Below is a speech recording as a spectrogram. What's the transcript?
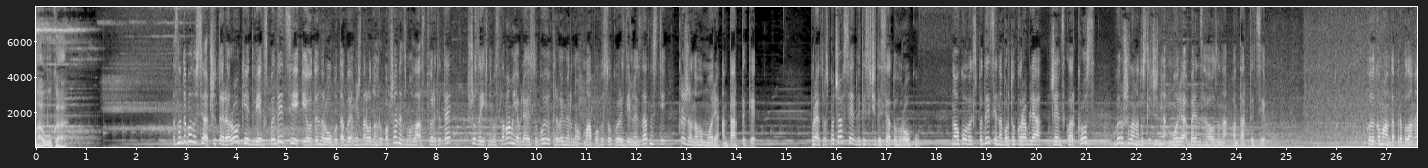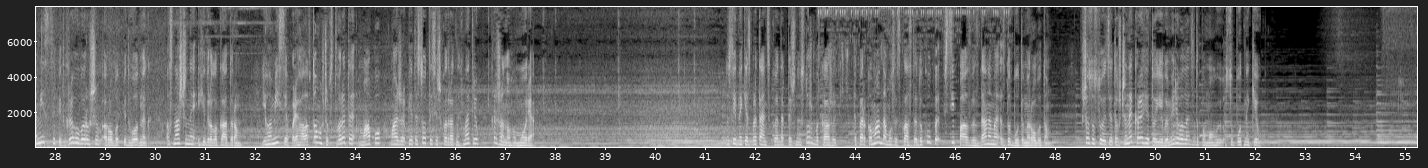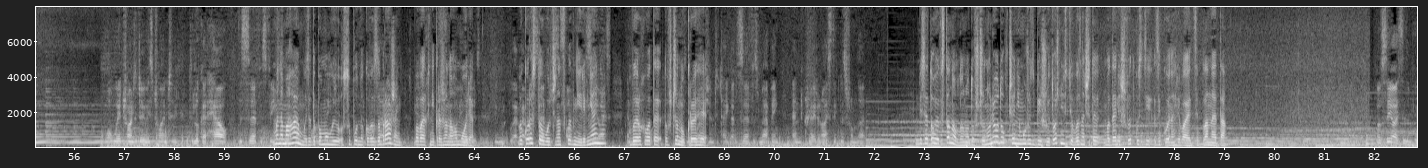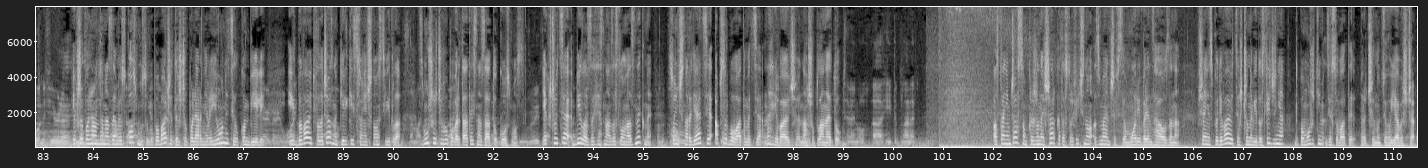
Наука. Знадобилося 4 роки, дві експедиції і один робот, аби міжнародна група вчених змогла створити те, що за їхніми словами являє собою тривимірну мапу високої роздільної здатності крижаного моря Антарктики. Проект розпочався 2010 року. Наукова експедиція на борту корабля Джеймс Кларк Росс вирушила на дослідження моря Беренсгаузена в Антарктиці. Коли команда прибула на місце, під кригу вирушив робот-підводник, оснащений гідролокатором. Його місія полягала в тому, щоб створити мапу майже 500 тисяч квадратних метрів крижаного моря. Дослідники з британської антарктичної служби кажуть, тепер команда мусить скласти докупи всі пазли з даними, здобутими роботом. Що стосується товщини криги, то її вимірювали за допомогою супутників. Ми намагаємося за допомогою супутникових зображень поверхні крижаного моря, використовуючи надскладні рівняння, вирахувати товщину криги. Після того, як встановлено товщину льоду, вчені можуть з більшою точністю визначити моделі швидкості, з якої нагрівається планета. Якщо поглянути на землю з космосу, ви побачите, що полярні регіони цілком білі і відбивають величезну кількість сонячного світла, змушуючи його повертатись назад у космос. Якщо ця біла захисна заслона зникне, сонячна радіація абсорбуватиметься, нагріваючи нашу планету. Останнім часом крижаний шар катастрофічно зменшився в морі Берінсгаузена. Вчені сподіваються, що нові дослідження допоможуть їм з'ясувати причину цього явища.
